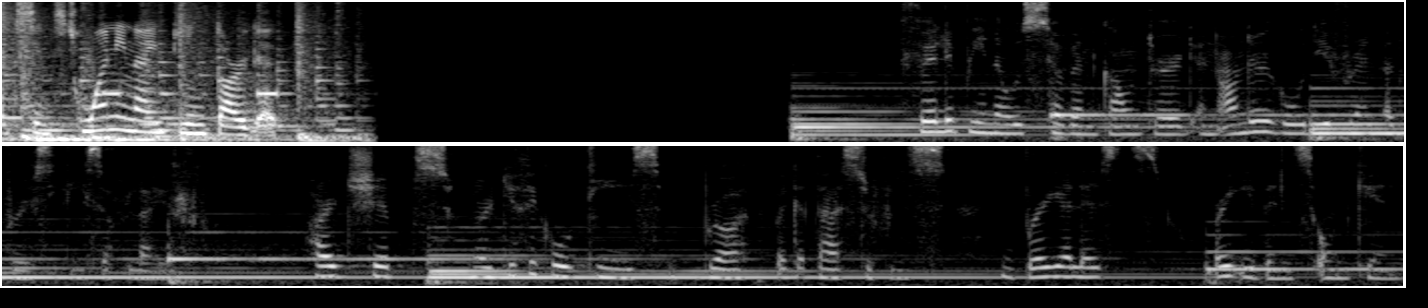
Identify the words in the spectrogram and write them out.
exceeds 2019 target. Filipinos have encountered and undergo different adversities of life. Hardships nor difficulties brought by catastrophes, imperialists, or even its own kin.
